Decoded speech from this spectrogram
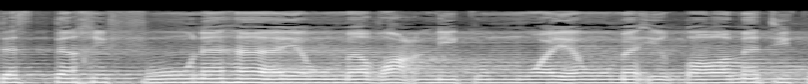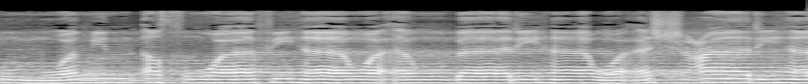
تستخفونها يوم ظعنكم ويوم إقامتكم ومن أصوافها وأوبارها وأشعارها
